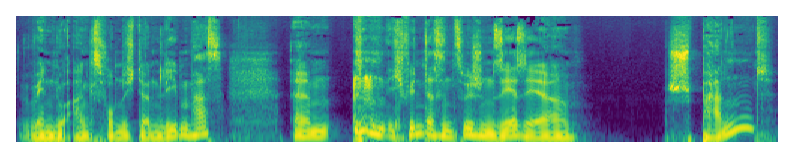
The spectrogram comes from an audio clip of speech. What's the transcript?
wenn du Angst vor nüchternen Leben hast. Ähm, ich finde das inzwischen sehr, sehr spannend.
